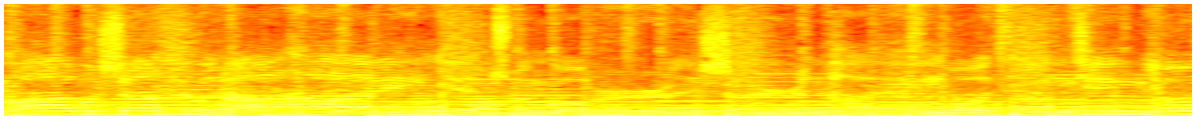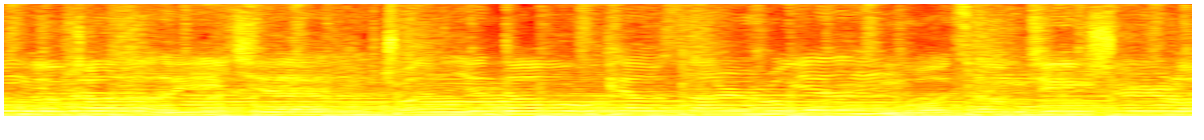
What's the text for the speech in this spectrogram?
跨过山和大海，也穿过人山人海。我曾经拥有着一切，转眼都飘散如烟。我曾经失落。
